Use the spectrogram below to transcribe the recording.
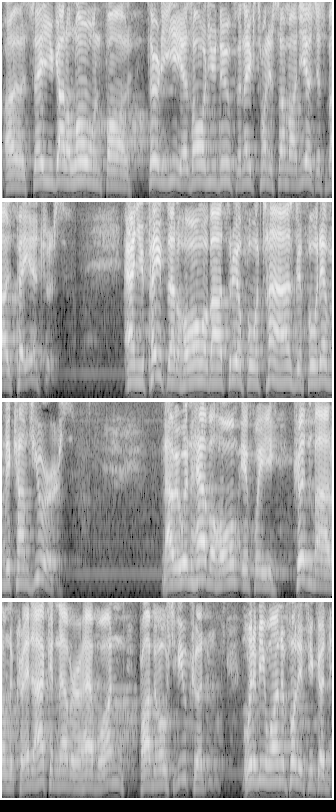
uh, say you got a loan for 30 years, all you do for the next 20 some odd years is just about pay interest. And you pay for that home about three or four times before it ever becomes yours. Now, we wouldn't have a home if we couldn't buy it on the credit. I could never have one. Probably most of you couldn't. Would it be wonderful if you could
